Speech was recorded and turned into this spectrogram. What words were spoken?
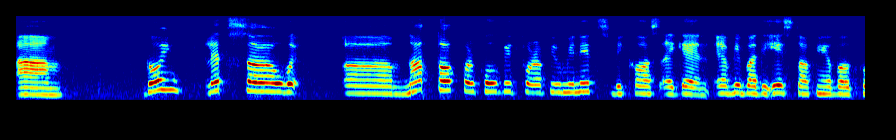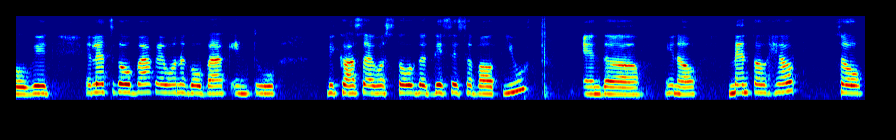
Um, going, let's um, not talk for COVID for a few minutes because again, everybody is talking about COVID. And let's go back. I want to go back into because I was told that this is about youth and uh, you know mental health. So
